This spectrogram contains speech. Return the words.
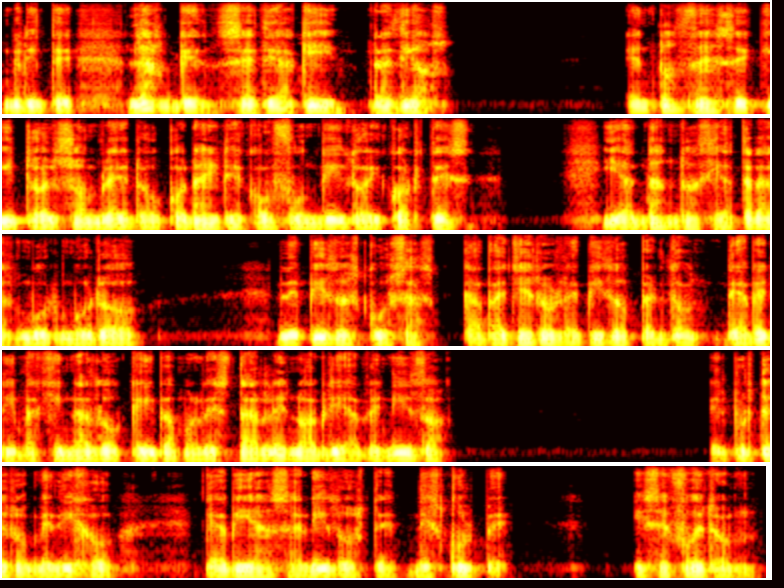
grité, «¡Lárguense de aquí, de Dios!». Entonces se quitó el sombrero con aire confundido y cortés, y andando hacia atrás murmuró, «Le pido excusas, caballero, le pido perdón de haber imaginado que iba a molestarle, no habría venido». El portero me dijo que había salido usted, disculpe, y se fueron.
